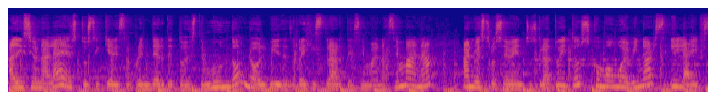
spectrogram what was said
Adicional a esto, si quieres aprender de todo este mundo, no olvides registrarte semana a semana a nuestros eventos gratuitos como webinars y lives.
